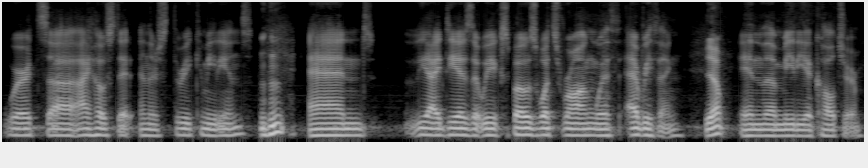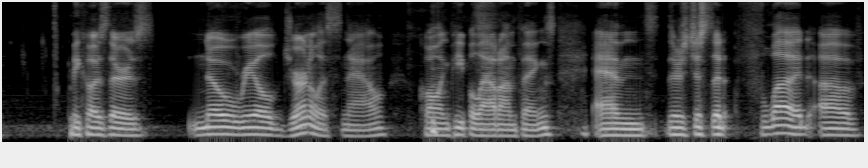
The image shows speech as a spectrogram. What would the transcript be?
where it's uh, I host it, and there's three comedians, and the idea is that we expose what's wrong with everything Yep. in the media culture, because there's no real journalists now calling people out on things, and there's just a flood of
